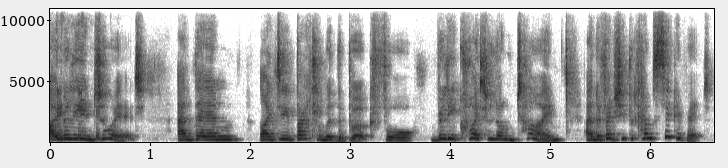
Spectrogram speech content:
I really enjoy it. And then I do battle with the book for really quite a long time and eventually become sick of it.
